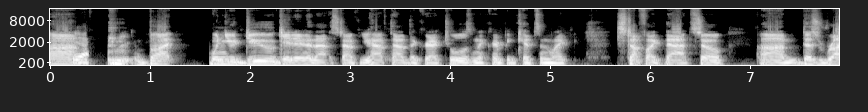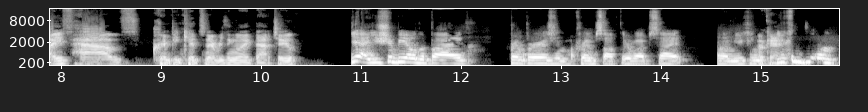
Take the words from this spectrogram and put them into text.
Um, but when you do get into that stuff, you have to have the correct tools and the crimping kits and like stuff like that. So, um, does Riffe have crimping kits and everything like that too? yeah, you should be able to buy crimpers and crimps off their website. Um, you can Okay. you can do them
